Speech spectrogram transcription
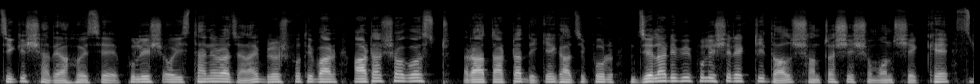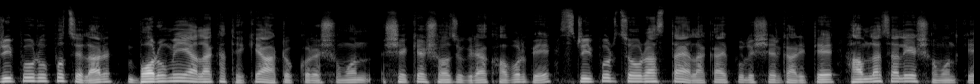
চিকিৎসা দেওয়া হয়েছে। পুলিশ ও স্থানীয়রা জানায়, বৃহস্পতিবার আঠাশ আগস্ট রাত আটটার দিকে গাজীপুর জেলা ডিবি পুলিশের একটি দল সন্ত্রাসী সুমন শেখকে শ্রীপুর উপজেলার বড়মী এলাকা থেকে আটক করে সুমন শেখের সহযোগীরা খবর পেয়ে শ্রীপুর চৌরাস্তা এলাকায় পুলিশের গাড়িতে হামলা চালিয়ে সুমনকে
